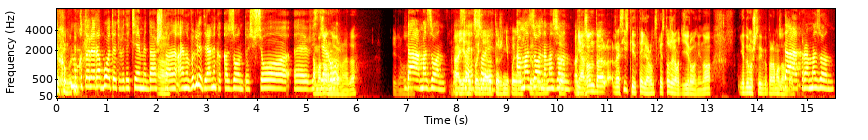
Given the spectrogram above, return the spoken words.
Ну, который работает в этой теме, да, что А. она, она выглядит реально как озон, то есть все везде... Амазон, наверное, да? Да, Амазон. А я, я тоже не понял. что Амазон. Амазон. Не. Озон это российский ритейлер, он, скорее тоже роботизированный, но я думаю, что ты про Амазон. Да, про Амазон.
